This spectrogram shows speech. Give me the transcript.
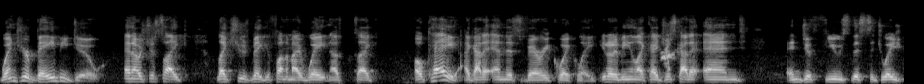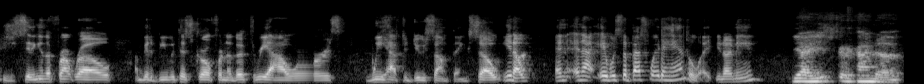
"When's your baby due?" And I was just like, like she was making fun of my weight, and I was like, "Okay, I got to end this very quickly." You know what I mean? Like I just got to end and diffuse this situation because you're sitting in the front row. I'm going to be with this girl for another three hours. We have to do something. So you know, and and I, it was the best way to handle it. You know what I mean? Yeah, you just gotta kind of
